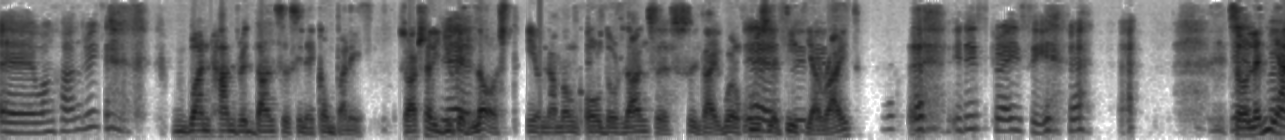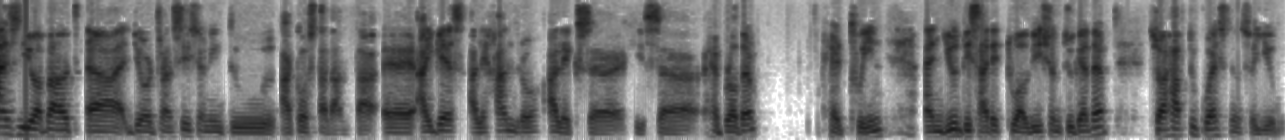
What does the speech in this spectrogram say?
uh, one hundred. 100 dancers in a company. So actually, you get lost in among all those dancers. It's like, well, who is Yes, it Leticia, is. right? it is crazy. So Yes, let me ask you about uh, your transition into Acosta Danza. Uh, I guess Alejandro, Alex, uh, his uh, her brother, her twin, and you decided to audition together. So I have two questions for you.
